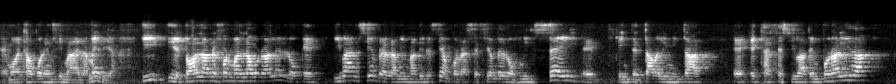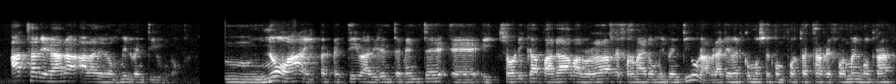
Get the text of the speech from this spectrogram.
hemos estado por encima de la media. Y, todas las reformas laborales lo que iban siempre en la misma dirección, con la excepción de 2006, eh, que intentaba limitar eh, esta excesiva temporalidad, hasta llegar a, la de 2021. Mm, no hay perspectiva, evidentemente, eh, histórica para valorar la reforma de 2021. Habrá que ver cómo se comporta esta reforma en otras,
